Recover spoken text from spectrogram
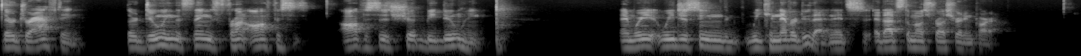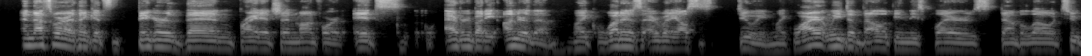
they're drafting, they're doing the things front offices offices should be doing. And we we just seem we can never do that, and it's that's the most frustrating part. And that's where I think it's bigger than Bridich and Monfort. It's everybody under them. Like, what is everybody else doing? Like, why aren't we developing these players down below to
